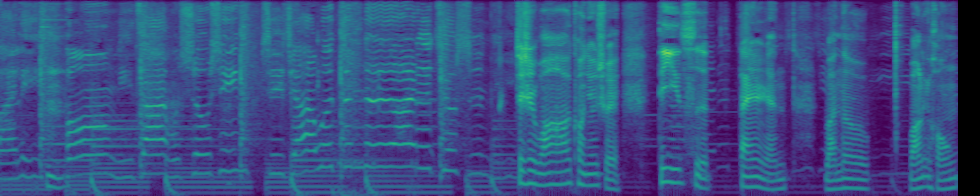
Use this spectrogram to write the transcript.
怀里，捧你在我手心。谁叫我真的爱的就是你？这是娃哈哈矿泉水第一次代言人，完了，王力宏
